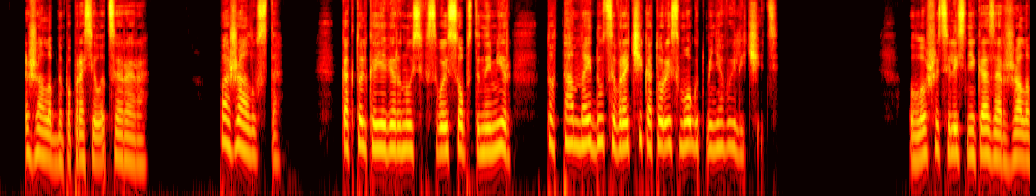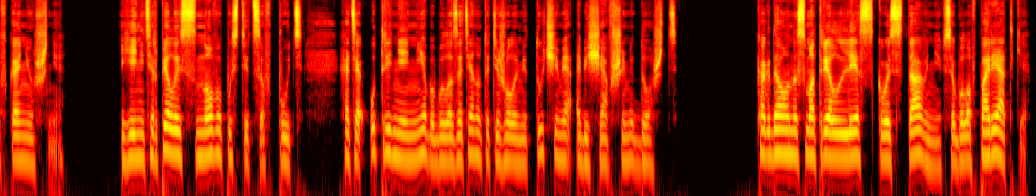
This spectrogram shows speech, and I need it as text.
— жалобно попросила Церера. «Пожалуйста. Как только я вернусь в свой собственный мир, то там найдутся врачи, которые смогут меня вылечить. Лошадь лесника заржала в конюшне. Ей не терпелось снова пуститься в путь, хотя утреннее небо было затянуто тяжелыми тучами, обещавшими дождь. Когда он осмотрел лес сквозь ставни, все было в порядке.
